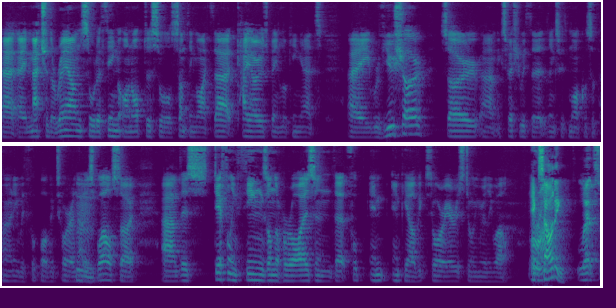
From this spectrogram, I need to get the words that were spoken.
a, a match of the round sort of thing on Optus or something like that. Kayo's been looking at a review show. So, um, especially with the links with Michael Zapponi with Football Victoria and that as well. So, um, there's definitely things on the horizon that Foot- M- MPL Victoria is doing really well. All right. Exciting. Let's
